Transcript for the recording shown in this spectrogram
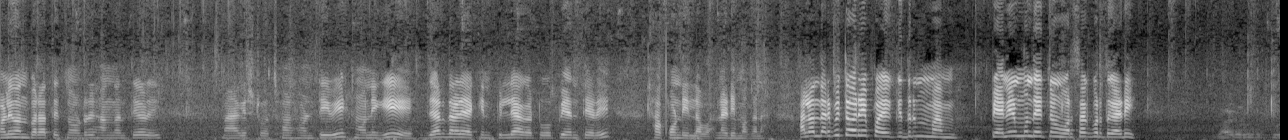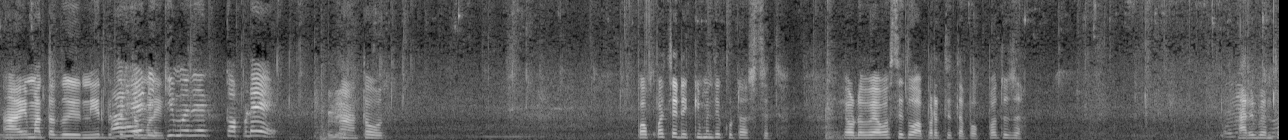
ಮಳೆ ಒಂದು ಬರತೈತೆ ನೋಡ್ರಿ ಹಂಗಂತೇಳಿ ಮ್ಯಾಗಿಷ್ಟು ಹಚ್ಕೊಂಡು ಹೊಂಟೀವಿ ಅವನಿಗೆ ಜರ್ದಾಳಿ ಹಾಕಿನ ಪಿಲ್ಯಾಗ ಟೋಪಿ ಅಂತೇಳಿ ಹಾಕೊಂಡಿಲ್ಲವ ನಡಿ ಮಗನ ಅಲ್ಲೊಂದು ಅರ್ಬಿ ತಗೋರಿ ಪ ಇದ್ರ ಪ್ಯಾನಿನ ಮುಂದೆ ಐತೆ ನೋಡಿ ವರ್ಷಕ್ಕೆ ಬರ್ತ ಗಾಡಿ ಹಾಂ ಮತ್ತು ಅದು ನೀರು ಬಿದ್ದಿರ್ತಾವ ಮಳೆ मध्ये कपडे हां तो पप्पाच्या डिक्कीमध्ये कुठं असतात एवढं व्यवस्थित वापरते पप्पा तुझा ಅರಿ ಬಂತು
